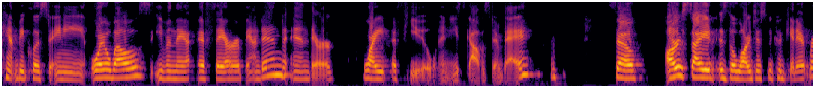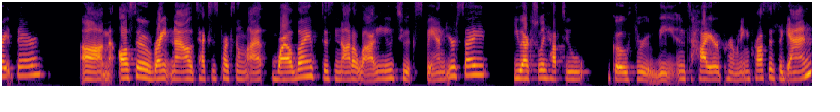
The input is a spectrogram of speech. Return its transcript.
can't be close to any oil wells, even they, if they are abandoned, and there are quite a few in East Galveston Bay. so our site is the largest we could get it right there. Um, also, right now, Texas Parks and Wildlife does not allow you to expand your site. You actually have to go through the entire permitting process again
